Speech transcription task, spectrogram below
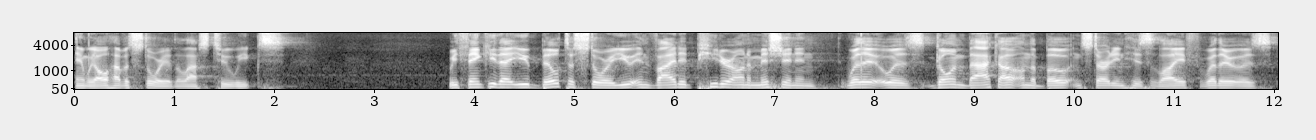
and we all have a story of the last two weeks. We thank you that you built a story. You invited Peter on a mission, and whether it was going back out on the boat and starting his life, whether it was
